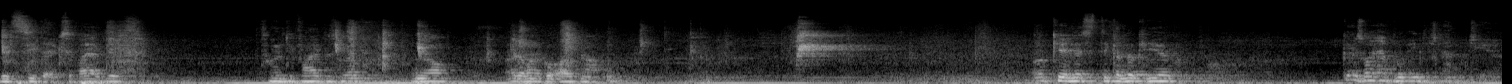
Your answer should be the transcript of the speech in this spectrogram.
Let's see the expired date. 25 as well. No, I don't want to go out now. Okay, let's take a look here. Guys, I have no English language here.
